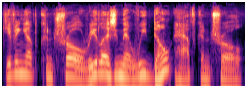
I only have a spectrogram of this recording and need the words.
giving up control, realizing that we don't have control.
